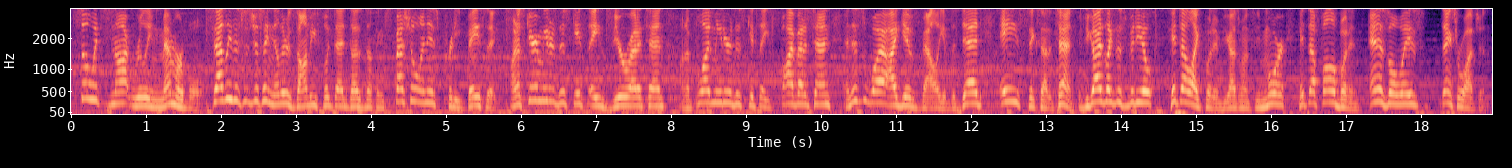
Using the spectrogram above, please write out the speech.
so it's not really memorable. Sadly, this is just another zombie flick that does nothing special and is pretty basic. On a meter, this gets a 0 out of 10. On a blood meter, this gets a 5 out of 10, and this is why I give Valley of the Dead a 6 out of 10. If you guys like this video, hit that like button. If you guys want to see more, hit that follow button. And as always, thanks for watching.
